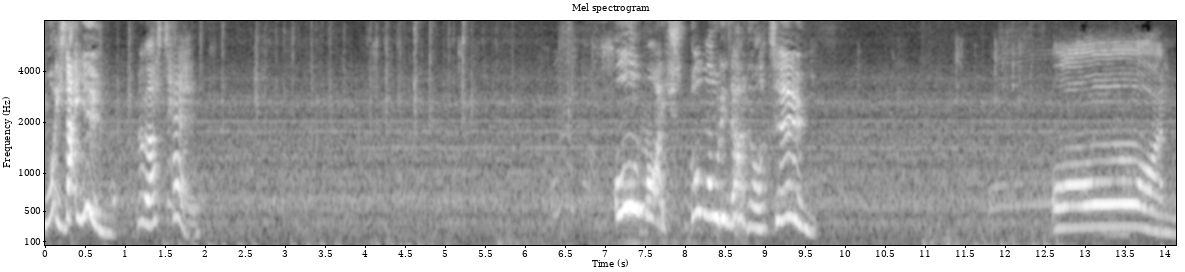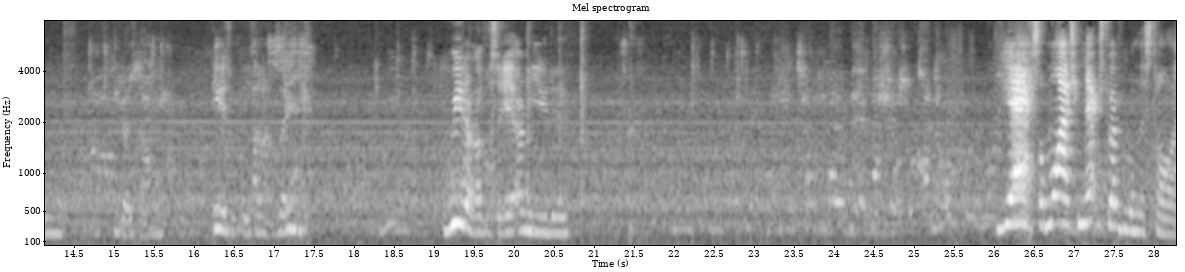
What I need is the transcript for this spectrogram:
What is that you? No, that's Ted. Oh my, stop holding down R2. Oh, goes down. He is weak, I don't think. We don't have to see it, only you do. Yes, I'm not actually next to everyone this time.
